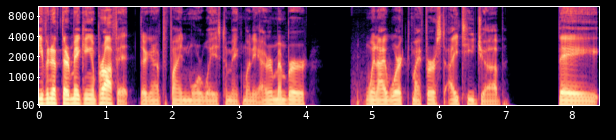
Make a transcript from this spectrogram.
Even if they're making a profit, they're going to have to find more ways to make money. I remember when I worked my first IT job, they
